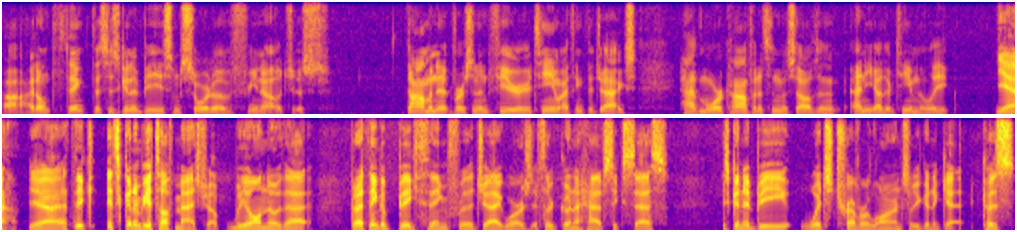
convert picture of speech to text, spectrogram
uh, I don't think this is going to be some sort of you know just dominant versus an inferior team. I think the Jags have more confidence in themselves than any other team in the league. Yeah, yeah. I think it's going to be a tough matchup. We all know that. But I think a big thing for the Jaguars, if they're going to have success, is going to be which Trevor Lawrence are you going to get? Because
